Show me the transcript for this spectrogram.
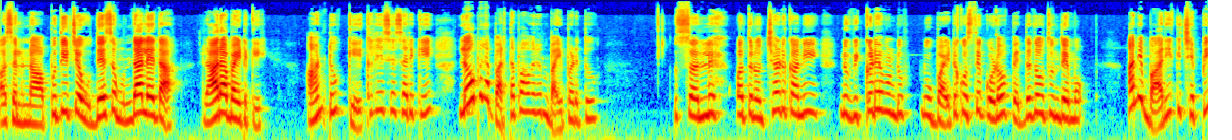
అసలు నా అప్పు తీర్చే ఉద్దేశం ఉందా లేదా? రారా బయటికి. అంటూ కేకలేసేసరికి లోపల భర్త పావురం భయపడుతూ సర్లే అతను వచ్చాడు కానీ నువ్విక్కడే ఉండు. నువ్వు బయటకొస్తే గొడవ పెద్దదవుతుందేమో అని భార్యకి చెప్పి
